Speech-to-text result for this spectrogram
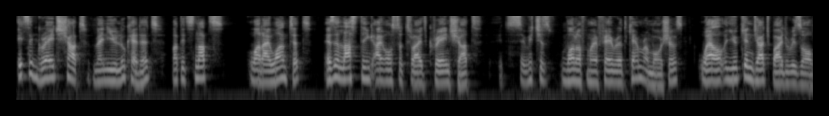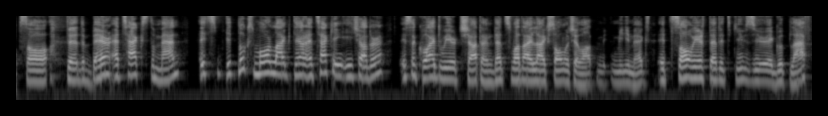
It's a great shot when you look at it, but it's not what I wanted. As a last thing, I also tried crane shot. which is one of my favorite camera motions. Well, you can judge by the result. So the, the bear attacks the man. It's it looks more like they're attacking each other. It's a quite weird shot, and that's what I like so much about Minimax. It's so weird that it gives you a good laugh.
